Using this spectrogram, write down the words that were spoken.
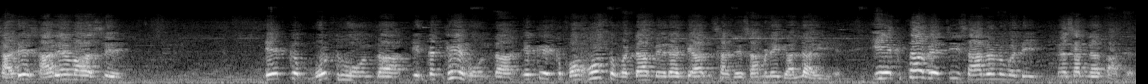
ਸਾਡੇ ਸਾਰਿਆਂ ਵਾਸਤੇ ਇੱਕ ਮੁੱਠ ਹੋਣ ਦਾ, ਇਕੱਠੇ ਹੋਣ ਦਾ, ਇੱਕ ਇੱਕ ਬਹੁਤ ਵੱਡਾ ਮੇਰਾ ਖਿਆਲ ਸਾਡੇ ਸਾਹਮਣੇ ਗੱਲ ਆਈ ਹੈ। ਏਕਤਾ ਵਿੱਚ ਹੀ ਸਾਰਿਆਂ ਨੂੰ ਵੱਡੀ ਮੈਂ ਸਮਝਣਾ ਤਾਕਤ।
